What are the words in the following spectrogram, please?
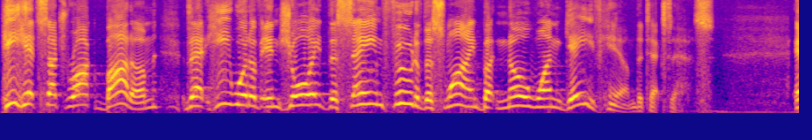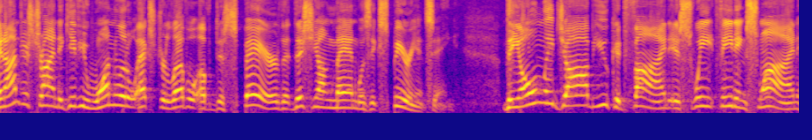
He hit such rock bottom that he would have enjoyed the same food of the swine, but no one gave him, the text says. And I'm just trying to give you one little extra level of despair that this young man was experiencing. The only job you could find is sweet feeding swine,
